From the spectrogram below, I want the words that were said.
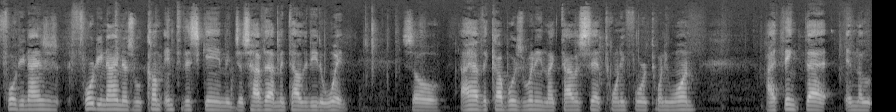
49ers 49ers will come into this game and just have that mentality to win. So, I have the Cowboys winning like Tyler said 24-21. I think that in the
